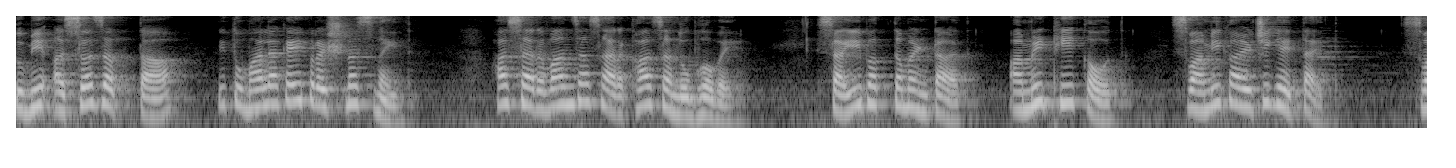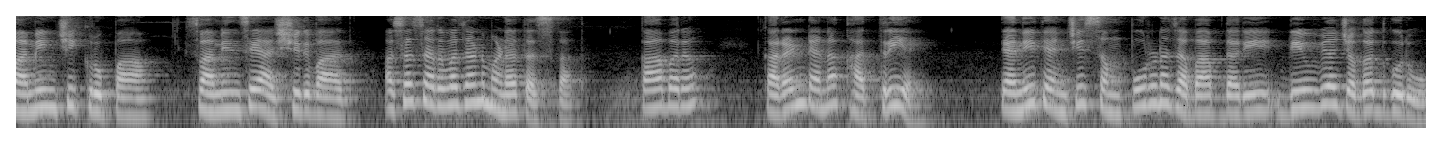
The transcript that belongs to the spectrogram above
तुम्ही असं जगता की तुम्हाला काही प्रश्नच नाहीत. हा सर्वांचा सारखाच अनुभव आहे. साई भक्त म्हणतात आम्ही ठीक आहोत. स्वामी काळजी घेत आहेत स्वामींची कृपा स्वामींचे आशीर्वाद असं सर्वजण म्हणत असतात. का बरं? कारण त्यांना खात्री आहे. त्यांनी त्यांची संपूर्ण जबाबदारी दिव्य जगद्गुरू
